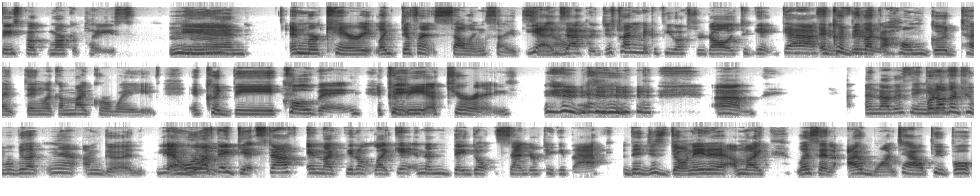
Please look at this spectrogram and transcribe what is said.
Facebook Marketplace And and and Mercari, like different selling sites. you yeah, know? exactly. Just trying to make a few extra dollars to get gas. It and could be like a home good type thing, like a microwave. It could be clothing. it could Thing. be a Keurig. um, Another thing But is, other people be like, nah, I'm good. yeah, and or like they get stuff and like they don't like it and then they don't send or take it back. they just donate it. I'm like, listen, I want to help people,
